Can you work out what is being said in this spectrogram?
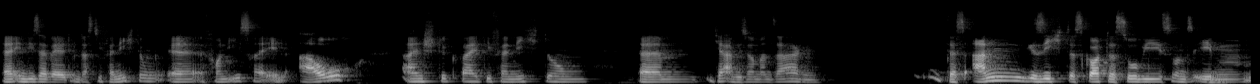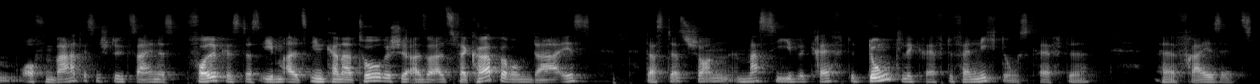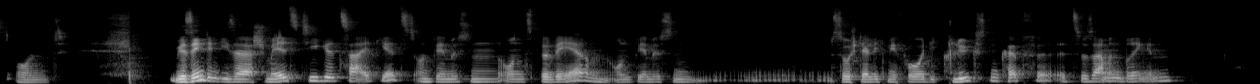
äh, in dieser Welt. Und dass die Vernichtung äh, von Israel auch ein Stück weit die Vernichtung, ähm, ja, wie soll man sagen, das Angesicht des Gottes, so wie es uns eben offenbart ist, ein Stück seines Volkes, das eben als inkarnatorische, also als Verkörperung da ist, dass das schon massive Kräfte, dunkle Kräfte, Vernichtungskräfte äh, freisetzt. Und wir sind in dieser Schmelztiegelzeit jetzt und wir müssen uns bewähren und wir müssen, so stelle ich mir vor, die klügsten Köpfe äh, zusammenbringen.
